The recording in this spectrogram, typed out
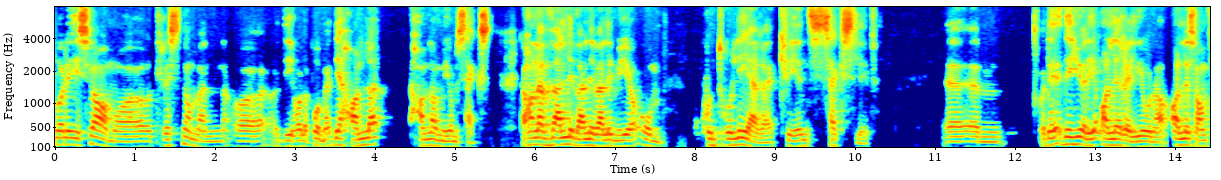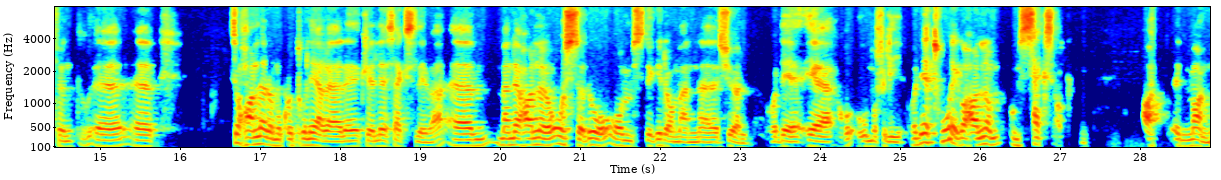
både islam og kristendommen og, de holder på med, det handler, handler, mye om sex. Det handler veldig, veldig, veldig mye om å kontrollere kvinnens sexliv. Um, og det, det, gjør de i alle religioner, alle samfunn. Uh, uh, så handler det om å kontrollere det kvinnelige sexlivet. Um, men det handler jo også om styggedommen uh, sjøl og det er homofili. Og det tror jeg handler om, om sexakten. At en mann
